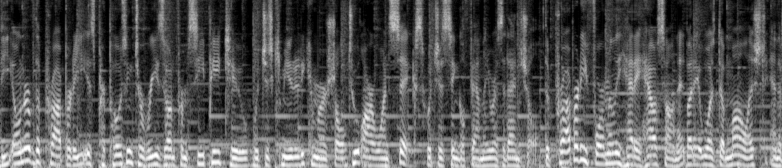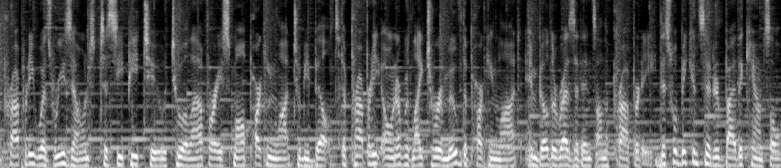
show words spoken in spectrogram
The owner of the property is proposing to rezone from CP2, which is community commercial, to R16, which is single family residential. The property formerly had a house on it, but it was demolished and the property was rezoned to CP2 to allow for a small parking lot to be built. The property owner would like to remove the parking lot and build a residence on the property. This will be considered by the council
